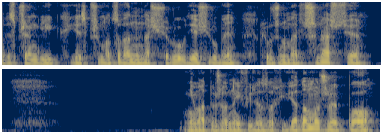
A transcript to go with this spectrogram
Wysprzęglik jest przymocowany na śrub, dwie śruby, klucz numer 13. Nie ma tu żadnej filozofii. Wiadomo, że po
